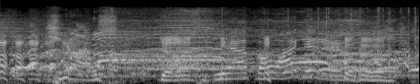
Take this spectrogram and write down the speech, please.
Gosh. Get it? Yep. Oh, I Hot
